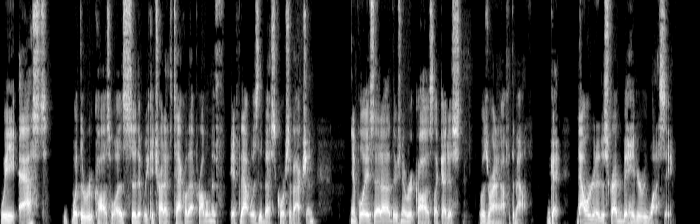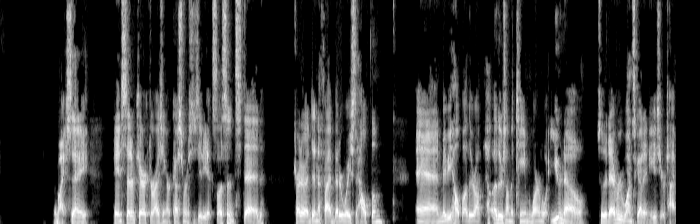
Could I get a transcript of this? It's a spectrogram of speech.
We asked what the root cause was so that we could try to tackle that problem if if that was the best course of action. The employee said, uh, there's no root cause, like I just was running off at the mouth. Okay, now we're going to describe the behavior we want to see. We might say, instead of characterizing our customers as idiots, let's instead try to identify better ways to help them and maybe help other on, others on the team learn what you know so that everyone's got an easier time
